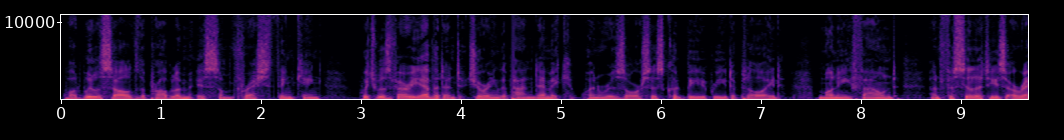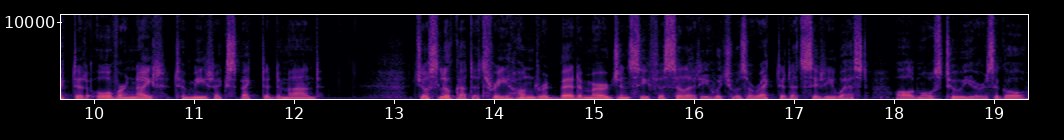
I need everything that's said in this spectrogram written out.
What will solve the problem is some fresh thinking, which was very evident during the pandemic when resources could be redeployed, money found, and facilities erected overnight to meet expected demand. Just look at the 300 bed emergency facility which was erected at Citywest almost two years ago.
